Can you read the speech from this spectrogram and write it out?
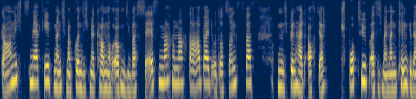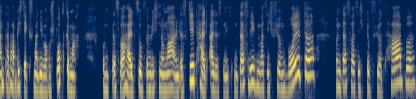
gar nichts mehr geht. Manchmal konnte ich mir kaum noch irgendwie was zu essen machen nach der Arbeit oder sonst was. Und ich bin halt auch der Sporttyp. Als ich meinen Mann kennengelernt habe, habe ich sechsmal die Woche Sport gemacht. Und das war halt so für mich normal. Und das geht halt alles nicht. Und das Leben, was ich führen wollte und das, was ich geführt habe,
